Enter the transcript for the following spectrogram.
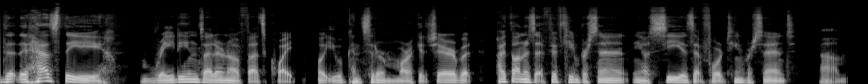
th- it has the ratings. I don't know if that's quite what you would consider market share, but Python is at fifteen percent. You know, C is at fourteen percent. Um,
